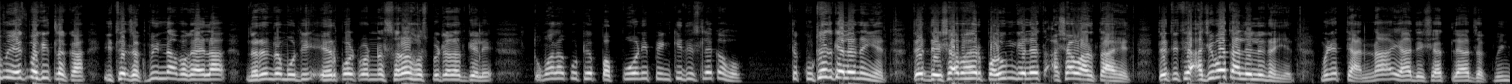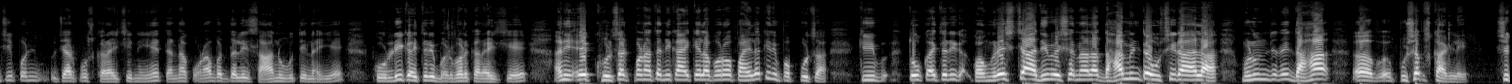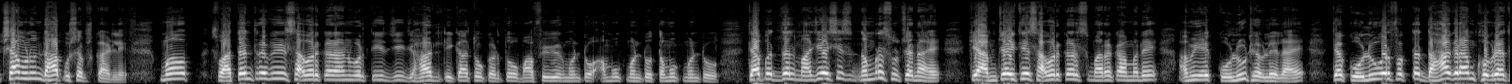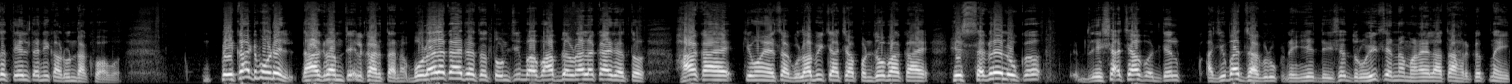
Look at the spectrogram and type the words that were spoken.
तुम्ही एक बघितलं का? इथे जखमींना बघायला नरेंद्र मोदी एअरपोर्टवरनं सरळ हॉस्पिटलात गेले. तुम्हाला कुठे पप्पू आणि पिंकी दिसले का हो? ते कुठेच गेले नाही आहेत ते देशाबाहेर पळून गेलेत अशा वार्ता आहेत. ते तिथे अजिबात आलेले नाही आहेत म्हणजे त्यांना या देशातल्या जखमींची पण विचारपूस करायची नाही आहे त्यांना कोणाबद्दलही सहानुभूती नाही आहे कोरडी काहीतरी बडबड करायची आहे. आणि एक खुलसटपणा त्यांनी काय केला परवा? पाहिलं की नाही पप्पूचा? की तो काहीतरी काँग्रेसच्या अधिवेशनाला दहा मिनटं उशिरा आला म्हणून त्याने दहा पुशअप्स काढले. शिक्षा म्हणून दहा पुशअप्स काढले. मग स्वातंत्र्यवीर सावरकरांवरती जी जहाल टीका तो करतो माफीवीर म्हणतो अमुक म्हणतो तमुक म्हणतो त्याबद्दल माझी अशी नम्र सूचना आहे की आमच्या इथे सावरकर स्मारकामध्ये आम्ही एक कोलू ठेवलेला आहे. त्या कोलूवर फक्त दहा ग्राम खोबऱ्याचं तेल त्यांनी काढून दाखवावं. पेकाट मॉडेल दहा ग्राम तेल काढताना. बोलायला काय जातं? तोंडची बा बाप दवडायला काय जातं? हा काय? किंवा याचा गुलाबी चाचा पणजोबा काय? हे सगळे लोक देशाच्याबद्दल अजिबात जागरूक नाही. आहे देशद्रोहीच यांना म्हणायला आता हरकत नाही.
